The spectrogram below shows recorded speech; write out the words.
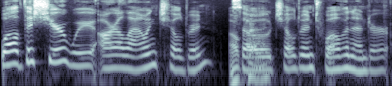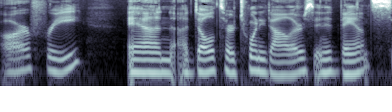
Well, this year we are allowing children. Okay. So children 12 and under are free, and adults are $20 in advance.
